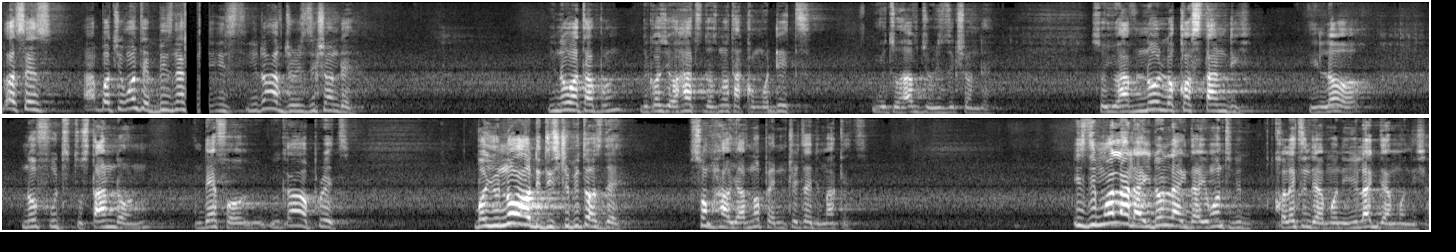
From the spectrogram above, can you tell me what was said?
God says, ah, but you want a business in the East, you don't have jurisdiction there. You know what happened? Because your heart does not accommodate you to have jurisdiction there. So you have no local standing in law, no foot to stand on, and therefore you can't operate. But you know all the distributors there. Somehow you have not penetrated the market. It's the mullah that you don't like that you want to be collecting their money. You like their money, Sha.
